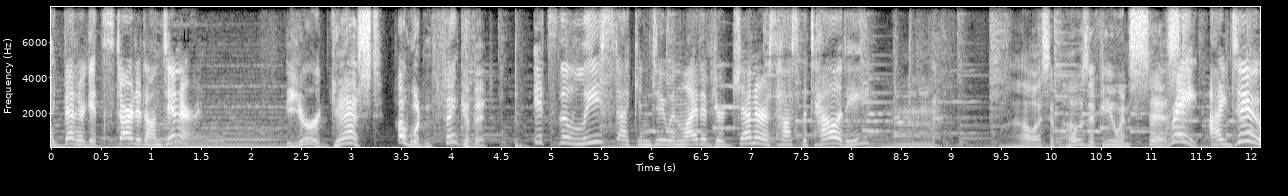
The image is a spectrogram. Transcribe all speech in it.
I'd better get started on dinner. You're a guest. I wouldn't think of it. It's the least I can do in light of your generous hospitality. Hmm. Well, I suppose if you insist. Great, I do.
